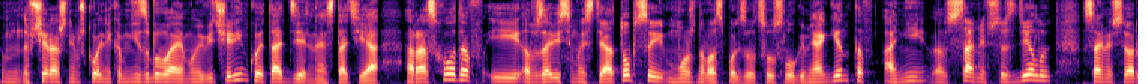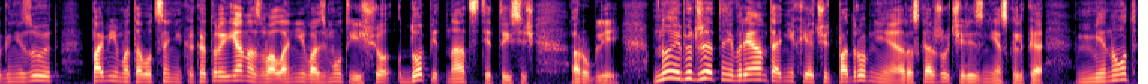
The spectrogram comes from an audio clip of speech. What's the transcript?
вчерашним школьникам незабываемую вечеринку. Это отдельная статья расходов. И в зависимости от опций можно воспользоваться услугами агентов. Они э, сами все сделают, сами все организуют. Помимо того ценника, который я назвал, они возьмут еще до 15 тысяч рублей. Ну и бюджетные варианты, о них я чуть подробнее расскажу через несколько минут.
